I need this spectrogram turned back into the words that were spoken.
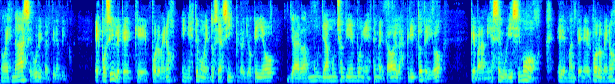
no, es nada seguro invertir en Bitcoin. Es posible que, que, por lo menos en este momento sea así, pero yo que llevo ya, verdad, ya mucho tiempo en este mercado de las cripto, te digo que para mí es segurísimo eh, mantener por lo menos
